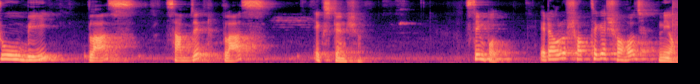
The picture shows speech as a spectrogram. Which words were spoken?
to be plus subject plus extension simple এটা হলো সব থেকে সহজ নিয়ম।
